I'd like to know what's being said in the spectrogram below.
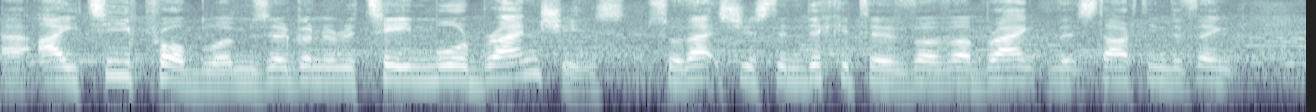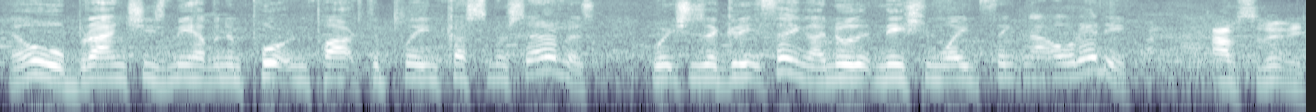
uh, IT problems, they're going to retain more branches. So that's just indicative of a bank that's starting to think, oh, branches may have an important part to play in customer service, which is a great thing. I know that Nationwide think that already. Absolutely.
